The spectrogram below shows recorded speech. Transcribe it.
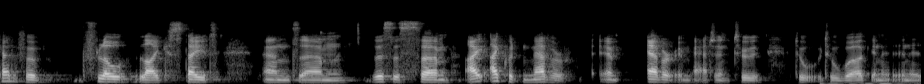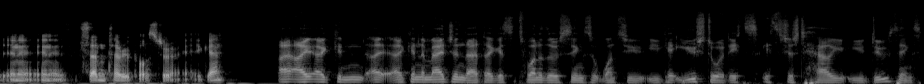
kind of a flow like state and um, this is um, I, I could never um, ever imagine to to to work in a, in a, in a, in a sedentary posture again I, I can I, I, can imagine that. I guess it's one of those things that once you, you get used to it, it's it's just how you, you do things.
